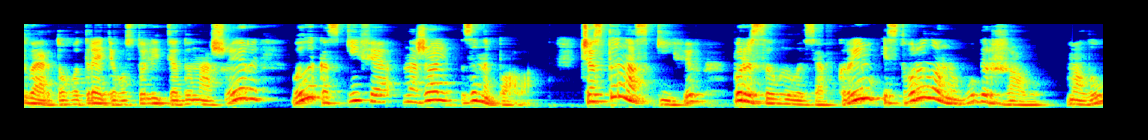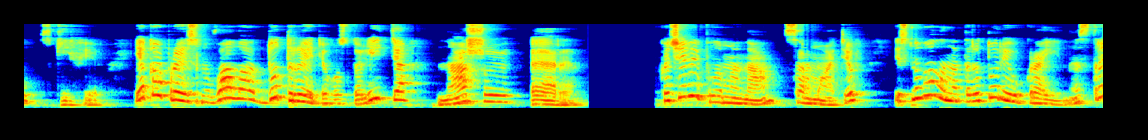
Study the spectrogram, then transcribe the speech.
4-3 століття до нашої ери Велика Скіфія, на жаль, занепала. Частина скіфів переселилася в Крим і створила нову державу Малу Скіфію, яка проіснувала до 3 століття нашої ери. Кочові племена сарматів існували на території України з 3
